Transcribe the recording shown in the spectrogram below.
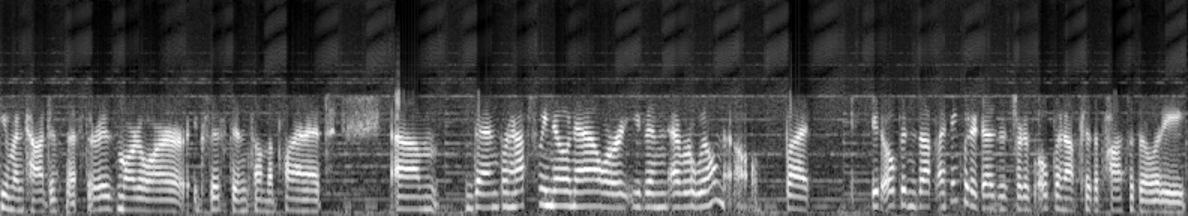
human consciousness. There is more to our existence on the planet um, than perhaps we know now or even ever will know. But it opens up, I think what it does is sort of open up to the possibility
